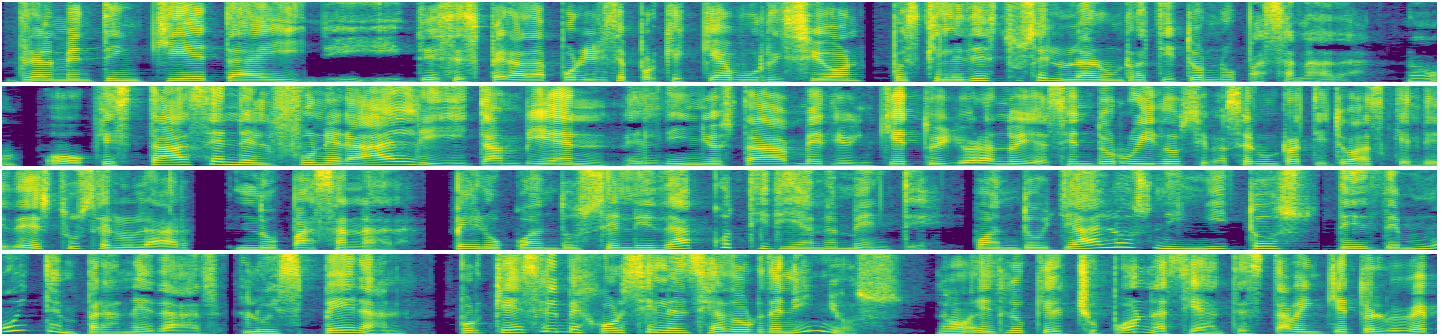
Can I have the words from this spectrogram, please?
realmente inquieta y, desesperada por irse porque qué aburrición, pues que le des tu celular un ratito no pasa nada. ¿no? O que estás en el funeral y también el niño está medio inquieto y llorando y haciendo ruidos y va a ser un ratito más que le des tu celular, no pasa nada. Pero cuando se le da cotidianamente, cuando ya los niñitos desde muy temprana edad lo esperan, porque es el mejor silenciador de niños, ¿no? Es lo que el chupón hacía antes. Estaba inquieto el bebé,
